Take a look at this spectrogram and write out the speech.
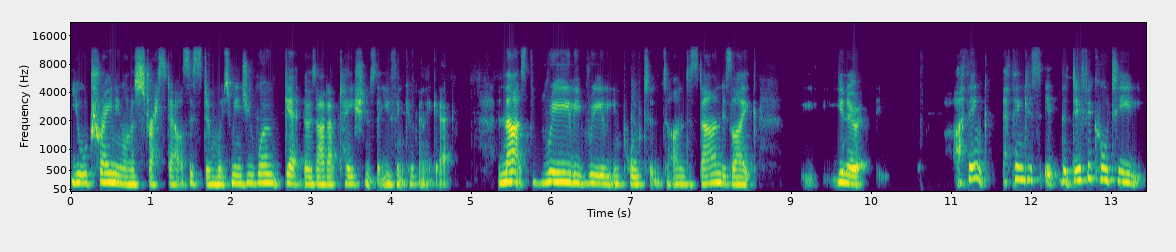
you're training on a stressed out system which means you won't get those adaptations that you think you're going to get and that's really really important to understand is like you know i think i think it's it, the difficulty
